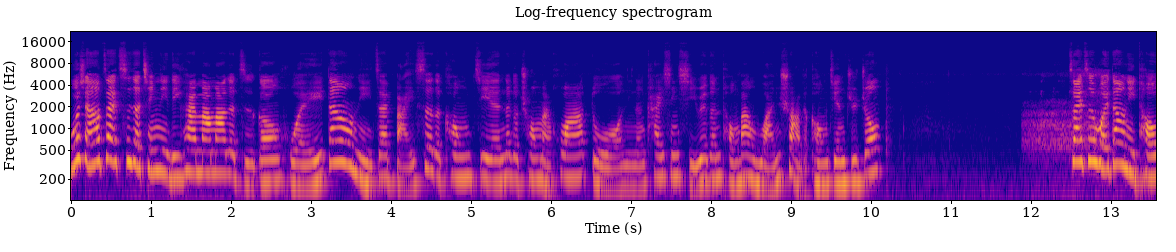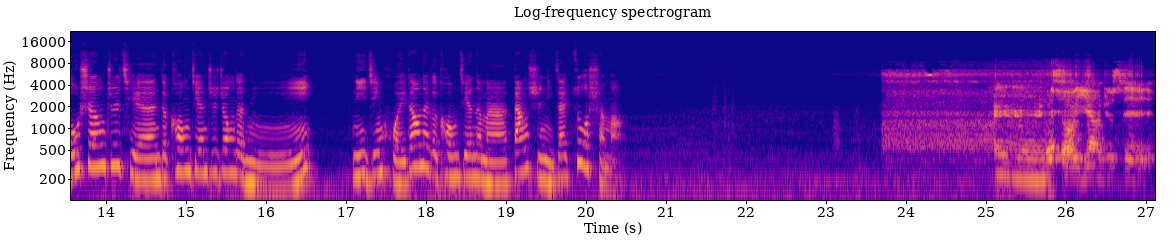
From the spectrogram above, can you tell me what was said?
我想要再次的请你离开妈妈的子宫，回到你在白色的空间，那个充满花朵，你能开心喜悦跟同伴玩耍的空间之中。再次回到你投生之前的空间之中的你，你已经回到那个空间了吗？当时你在做什么？嗯，那时候一样，就是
